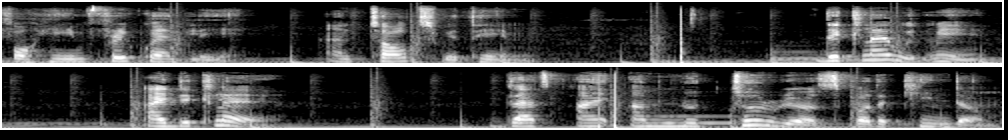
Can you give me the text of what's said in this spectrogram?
for him frequently and talked with him. Declare with me I declare that I am notorious for the kingdom.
